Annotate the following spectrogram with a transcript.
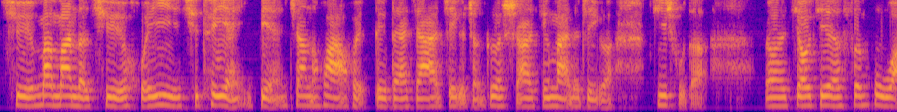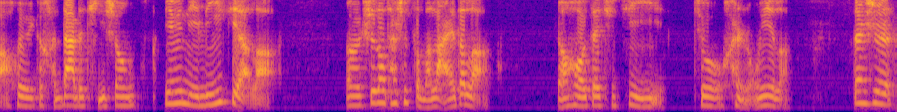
去慢慢的去回忆、去推演一遍，这样的话会对大家这个整个十二经脉的这个基础的，呃交接分布啊，会有一个很大的提升，因为你理解了，呃，知道它是怎么来的了，然后再去记忆就很容易了。但是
